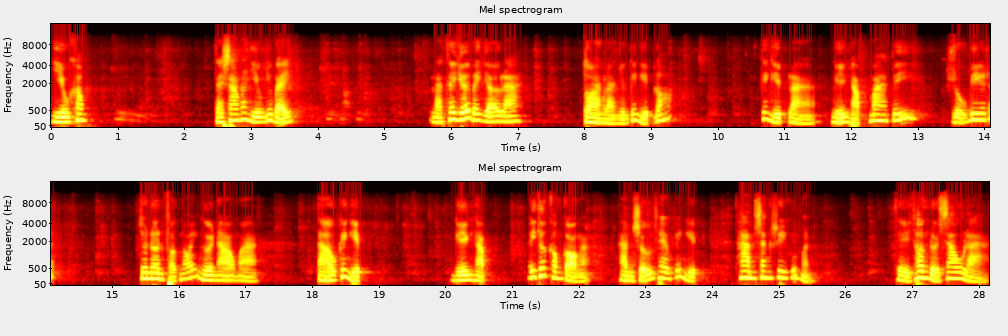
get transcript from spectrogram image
Nhiều không? Tại sao nó nhiều như vậy? Là thế giới bây giờ là toàn là những cái nghiệp đó. Cái nghiệp là nghiện ngập ma túy, rượu bia đó. Cho nên phật nói người nào mà tạo cái nghiệp. Nghiện ngập ý thức không còn à, hành xử theo cái nghiệp tham sân si của mình. Thì thân đời sau là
